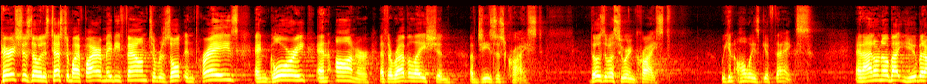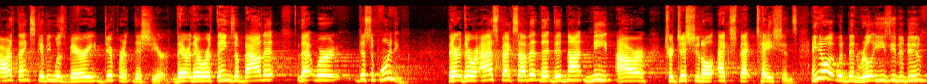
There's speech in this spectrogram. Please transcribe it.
perishes though it is tested by fire, may be found to result in praise and glory and honor at the revelation of Jesus Christ." Those of us who are in Christ, we can always give thanks. And I don't know about you, but our Thanksgiving was very different this year. There, there were things about it that were disappointing. There, there were aspects of it that did not meet our traditional expectations. And you know what would have been real easy to do?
